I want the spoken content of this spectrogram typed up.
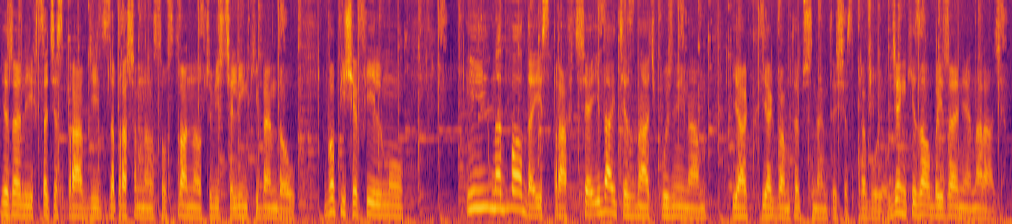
Jeżeli chcecie sprawdzić, zapraszam na naszą stronę. Oczywiście linki będą w opisie filmu. I nad wodę i sprawdźcie i dajcie znać później nam, jak, jak Wam te przynęty się sprawują. Dzięki za obejrzenie, na razie.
